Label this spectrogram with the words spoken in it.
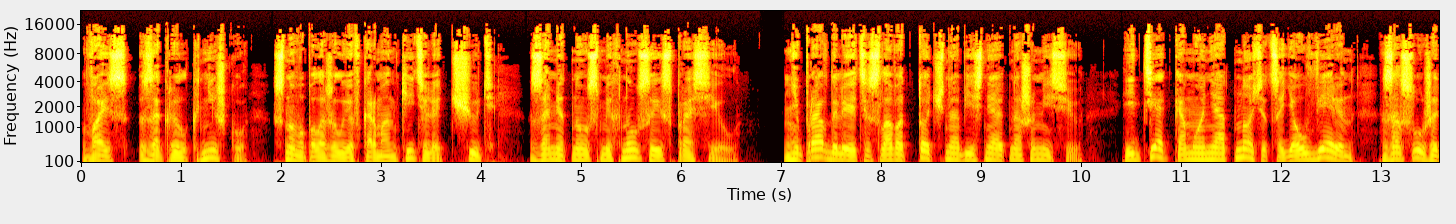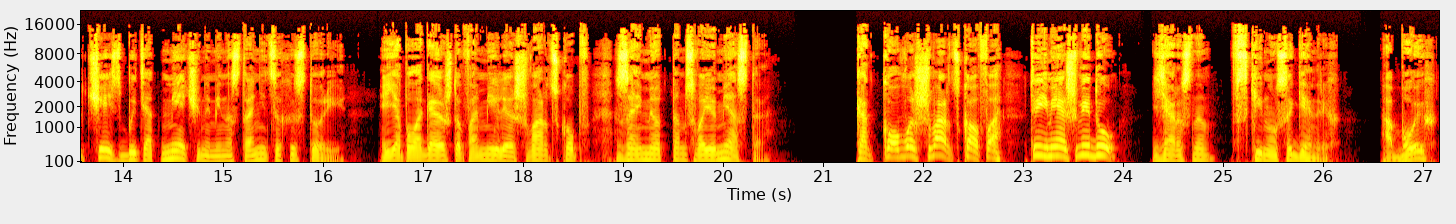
Вайс закрыл книжку, снова положил ее в карман кителя, чуть заметно усмехнулся и спросил. «Не правда ли эти слова точно объясняют нашу миссию?» И те, к кому они относятся, я уверен, заслужат честь быть отмеченными на страницах истории. И я полагаю, что фамилия Шварцкопф займет там свое место». «Какого Шварцкопфа ты имеешь в виду?» — яростно вскинулся Генрих. «Обоих,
